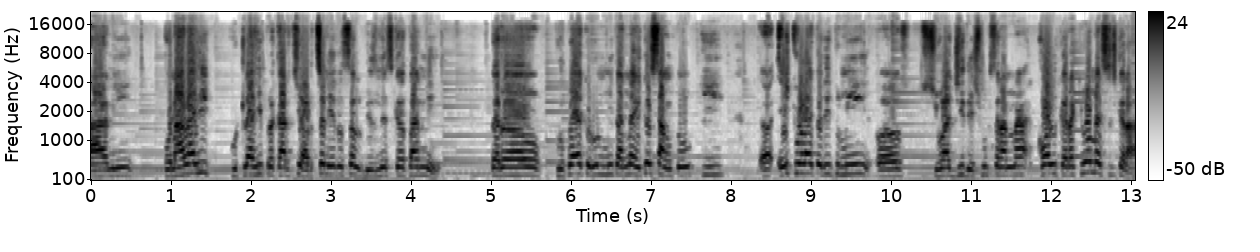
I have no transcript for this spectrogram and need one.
आणि कोणालाही कुठल्याही प्रकारची अडचण येत असेल बिझनेस करताना तर कृपया करून मी त्यांना एकच सांगतो की एक वेळा तरी तुम्ही शिवाजी देशमुख सरांना कॉल करा किंवा मेसेज करा.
